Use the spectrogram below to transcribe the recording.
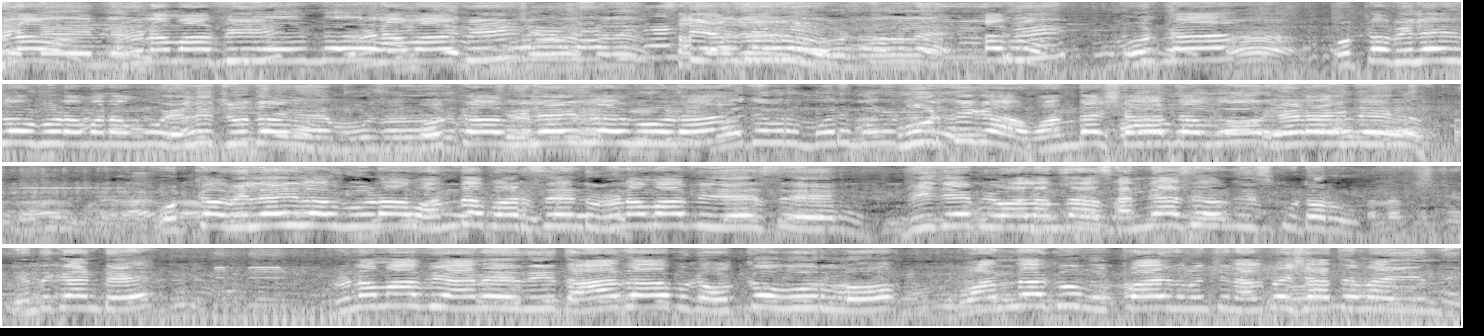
రుణ- రుణమాఫీ రుణమాఫీ. ఒక ఒక ఒక్క విలేజ్లో కూడా మనము వెళ్ళి చూద్దాము. ఒక విలేజ్లో కూడా పూర్తిగా వంద శాతం ఏడైతే ఒక్క విలేజ్లో కూడా వంద పర్సెంట్ రుణమాఫీ చేస్తే బీజేపీ వాళ్ళంతా సన్యాసం తీసుకుంటారు. ఎందుకంటే రుణమాఫీ అనేది దాదాపుగా ఒక్క ఊర్లో వందకు ముప్పై ఐదు నుంచి నలభై శాతం అయ్యింది.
